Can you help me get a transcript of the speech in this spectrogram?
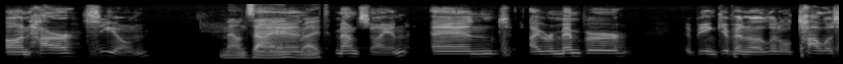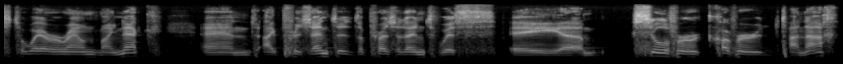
on Har Zion. Mount Zion, right? Mount Zion. And I remember being given a little tallis to wear around my neck. And I presented the president with a um, silver covered Tanakh.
